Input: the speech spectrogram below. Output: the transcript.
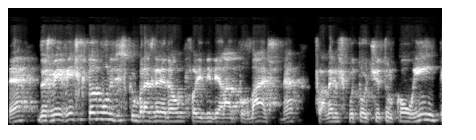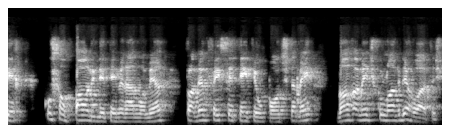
Né? 2020, que todo mundo disse que o Brasileirão foi nivelado por baixo, né? O Flamengo disputou o título com o Inter, com o São Paulo em determinado momento. O Flamengo fez 71 pontos também, novamente com nove derrotas.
